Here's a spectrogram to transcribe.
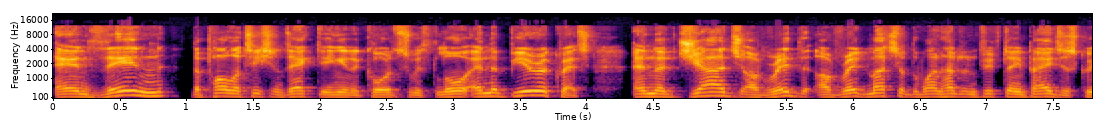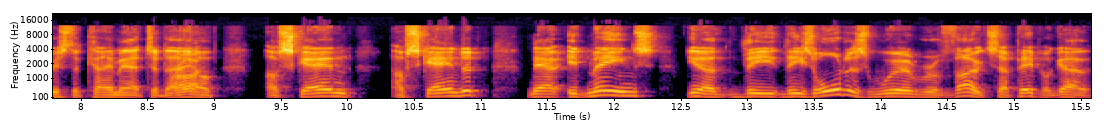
and then the politicians acting in accordance with law and the bureaucrats and the judge I've read I've read much of the 115 pages Chris that came out today right. I've I've scanned I've scanned it. Now it means you know the these orders were revoked. So people go,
